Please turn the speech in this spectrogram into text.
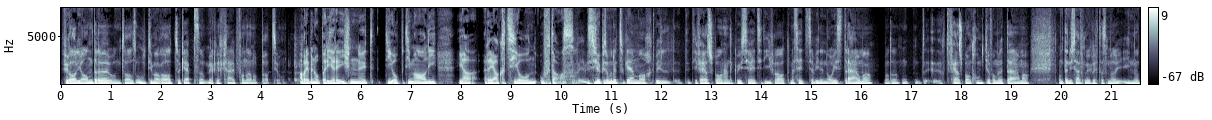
Für alle anderen und als Ultima Ratio gibt es noch die Möglichkeit von einer Operation. Aber eben operieren ist nicht die optimale ja, Reaktion auf das. Es ist etwas, was man nicht so gerne macht, weil die Fersensporn haben eine gewisse Rezidivrate. Man setzt ja wie ein neues Trauma oder? Und der Felsspann kommt ja von einem Trauma. Und dann ist es einfach möglich, dass man in noch,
